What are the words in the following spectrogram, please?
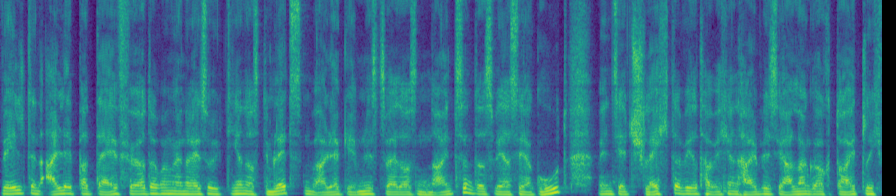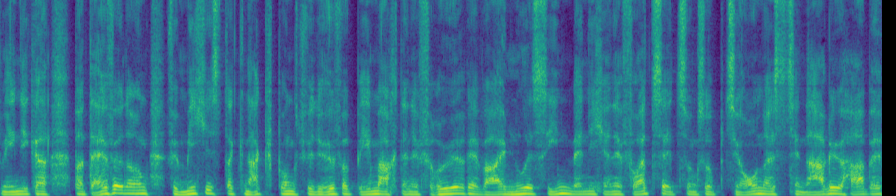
wählt, denn alle Parteiförderungen resultieren aus dem letzten Wahlergebnis 2019. Das wäre sehr gut. Wenn es jetzt schlechter wird, habe ich ein halbes Jahr lang auch deutlich weniger Parteiförderung. Für mich ist der Knackpunkt für die ÖVP macht eine frühere Wahl nur Sinn, wenn ich eine Fortsetzungsoption als Szenario habe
